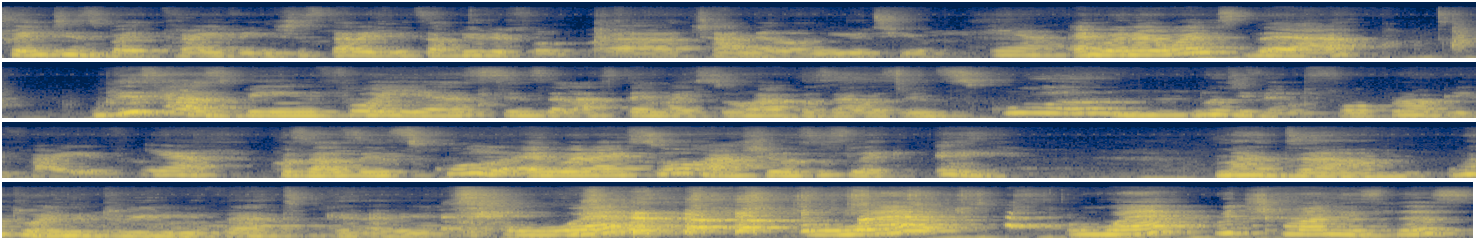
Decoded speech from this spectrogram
20s by thriving. She started. It's a beautiful uh, channel on YouTube. Yeah. And when I went there, this has been four years since the last time I saw her because I was in school. Mhm. Not even four, probably five. Yeah. Because I was in school, and when I saw her, she was just like, "Hey, madam, what were you doing with that guy?" where? where? Where? Which man is this?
